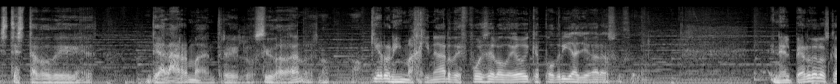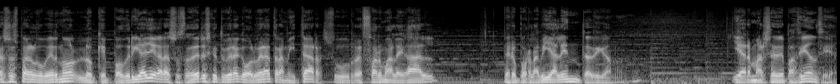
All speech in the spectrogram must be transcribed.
este estado de, de alarma entre los ciudadanos. ¿no? no quiero ni imaginar después de lo de hoy que podría llegar a suceder. En el peor de los casos para el gobierno, lo que podría llegar a suceder es que tuviera que volver a tramitar su reforma legal, pero por la vía lenta, digamos, y armarse de paciencia.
